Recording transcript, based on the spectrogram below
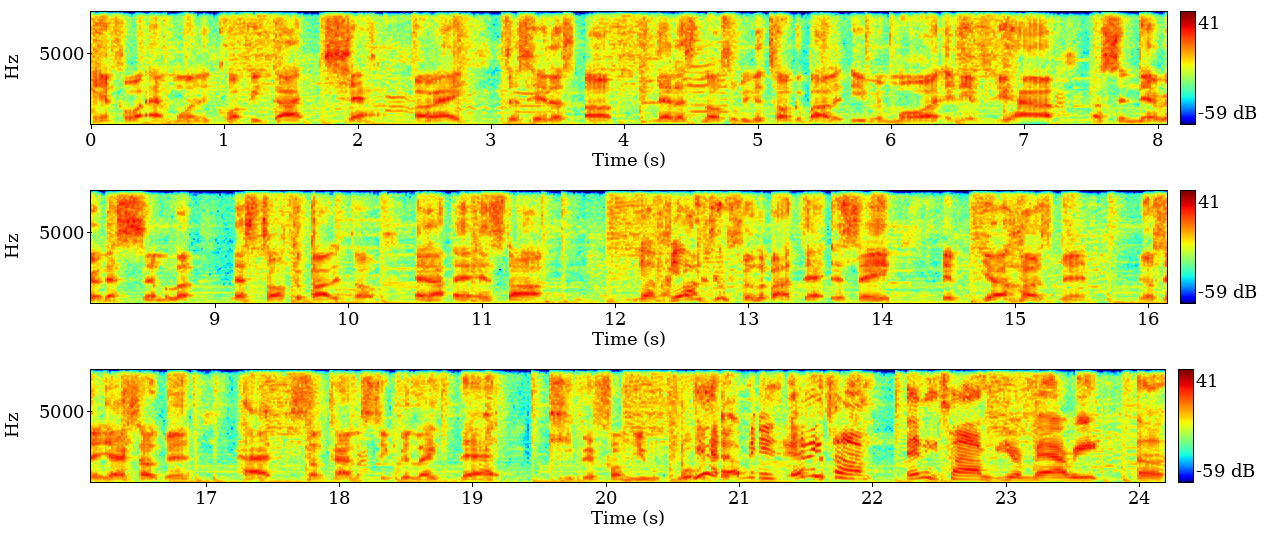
info at morningcoffee.chat. All right. Just hit us up, let us know so we can talk about it even more. And if you have a scenario that's similar, let's talk about it though. And I, and start. Yep, How yep. would you feel about that? To say if your husband, you know what I'm saying, your ex-husband had some kind of secret like that, keep it from you. What Yeah, I mean, anytime, anytime you're married, uh,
